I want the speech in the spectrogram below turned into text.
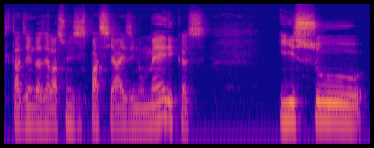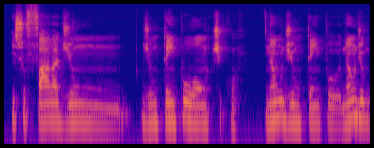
está dizendo das relações espaciais e numéricas, isso isso fala de um de um tempo ôntico, não de um tempo, não de um,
